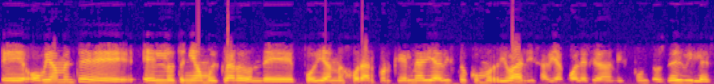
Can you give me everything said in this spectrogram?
eh, obviamente él lo tenía muy claro donde podía mejorar porque él me había visto como rival y sabía cuáles eran mis puntos débiles.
